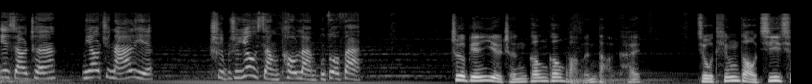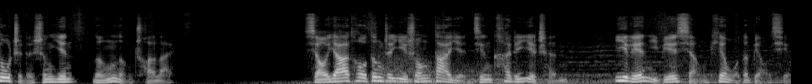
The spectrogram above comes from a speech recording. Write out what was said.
叶小晨，你要去哪里？是不是又想偷懒不做饭？这边叶晨刚刚把门打开，就听到姬秋芷的声音冷冷传来。小丫头瞪着一双大眼睛看着叶晨，一脸“你别想骗我”的表情。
